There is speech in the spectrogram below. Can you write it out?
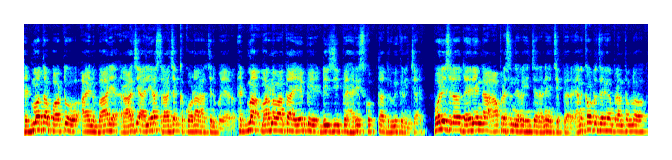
హెడ్మాతో పాటు ఆయన భార్య రాజా అలియాస్ రాజక్క కూడా చనిపోయారు. హెడ్మా మరణవాత ఏపీ డీజీపీ హరీష్ గుప్తా ధృవీకరించారు. పోలీసులు ధైర్యంగా ఆపరేషన్ నిర్వహించారని చెప్పారు. ఎన్కౌంటర్ జరిగిన ప్రాంతంలో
